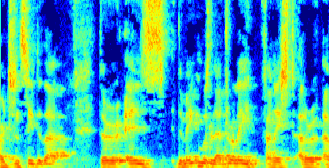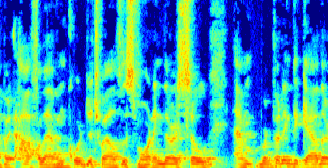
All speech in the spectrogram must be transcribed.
urgency to that. There is the meeting was literally finished at about half eleven, quarter to twelve this morning. There, so um, we're putting together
